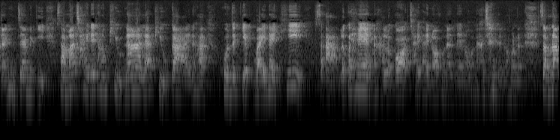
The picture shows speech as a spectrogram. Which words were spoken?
จากที่ผมแจ้งเมื่อกี้สามารถใช้ได้ทั้งผิวหน้าและผิวกายนะคะ ควรจะเก็บไว้ในที่สะอาดแล้วก็แห้งนะคะ แล้วก็ใช้ภายนอกเท่านั้นแน่นอนนะคะ ใช้ภายนอกเท่านั้นสำหรับ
